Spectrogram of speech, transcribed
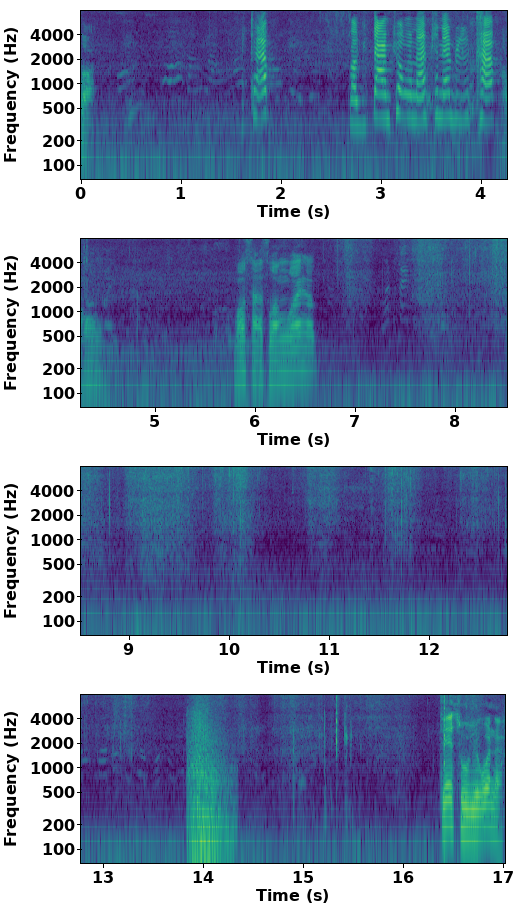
สอะครับฝากติดตามช่องอนัทชาแนลด้วยนะครับเอามอสอะสองร้อยครับ เจ๊สูบอยู่วะน่ะ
